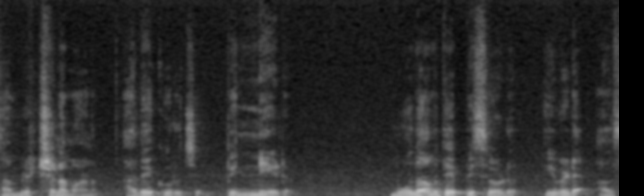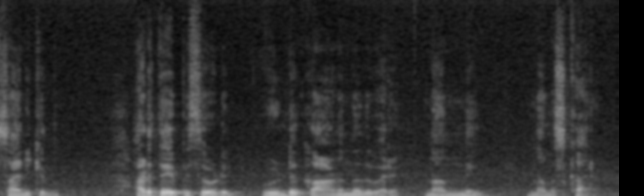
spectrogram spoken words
സംരക്ഷണമാണ്. അതേക്കുറിച്ച് പിന്നീട്. മൂന്നാമത്തെ എപ്പിസോഡ് ഇവിടെ അവസാനിക്കുന്നു. അടുത്ത എപ്പിസോഡിൽ വീണ്ടും കാണുന്നത് വരെ നന്ദി നമസ്കാരം.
